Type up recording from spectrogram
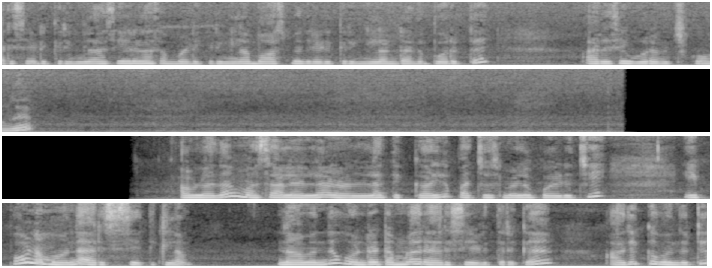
அரிசி எடுக்கிறீங்களா? சீரக சம்பா எடுக்கிறீங்களா? பாஸ்மதி எடுக்கிறீங்களான்றதை பொறுத்து அரிசி ஊற வச்சுக்கோங்க. அவ்வளோதான் மசாலா எல்லாம் நல்லா திக்காகி பச்சை ஸ்மெல்லும் போயிடுச்சு. இப்போது நம்ம வந்து அரிசி சேர்த்துக்கலாம். நான் வந்து ஒன்றரை டம்ளர் அரிசி எடுத்திருக்கேன். அதுக்கு வந்துட்டு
